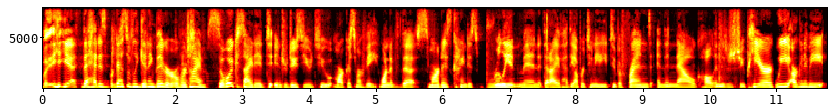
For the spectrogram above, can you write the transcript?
but yes, the head is progressively getting bigger over time. So excited to introduce you to Marcus Murphy, one of the smartest, kindest, brilliant men that I have had the opportunity to befriend and then now call an industry peer. We are going to be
